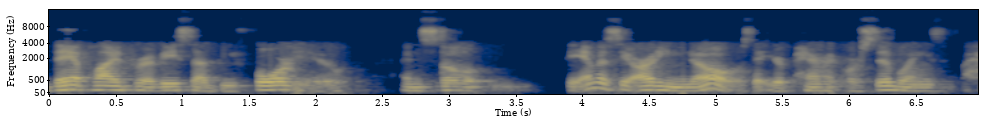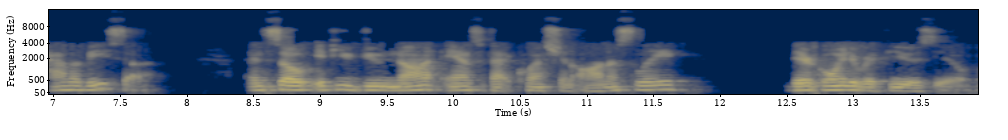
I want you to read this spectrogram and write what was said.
they applied for a visa before you, and so the embassy already knows that your parent or siblings have a visa. And so if you do not answer that question honestly, they're going to refuse you.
